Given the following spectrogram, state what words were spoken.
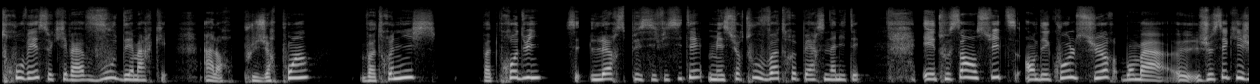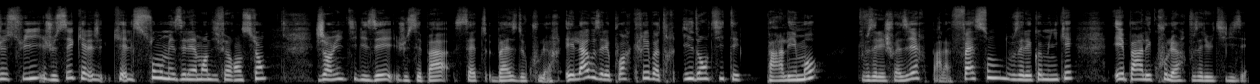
Trouvez ce qui va vous démarquer. Alors, plusieurs points, votre niche, votre produit, leur spécificité, mais surtout votre personnalité. Et tout ça ensuite en découle sur bon bah euh, je sais qui je suis, je sais quels, quels sont mes éléments différenciants. J'ai envie d'utiliser, je sais pas, cette base de couleurs. Et là, vous allez pouvoir créer votre identité par les mots que vous allez choisir, par la façon dont vous allez communiquer et par les couleurs que vous allez utiliser.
